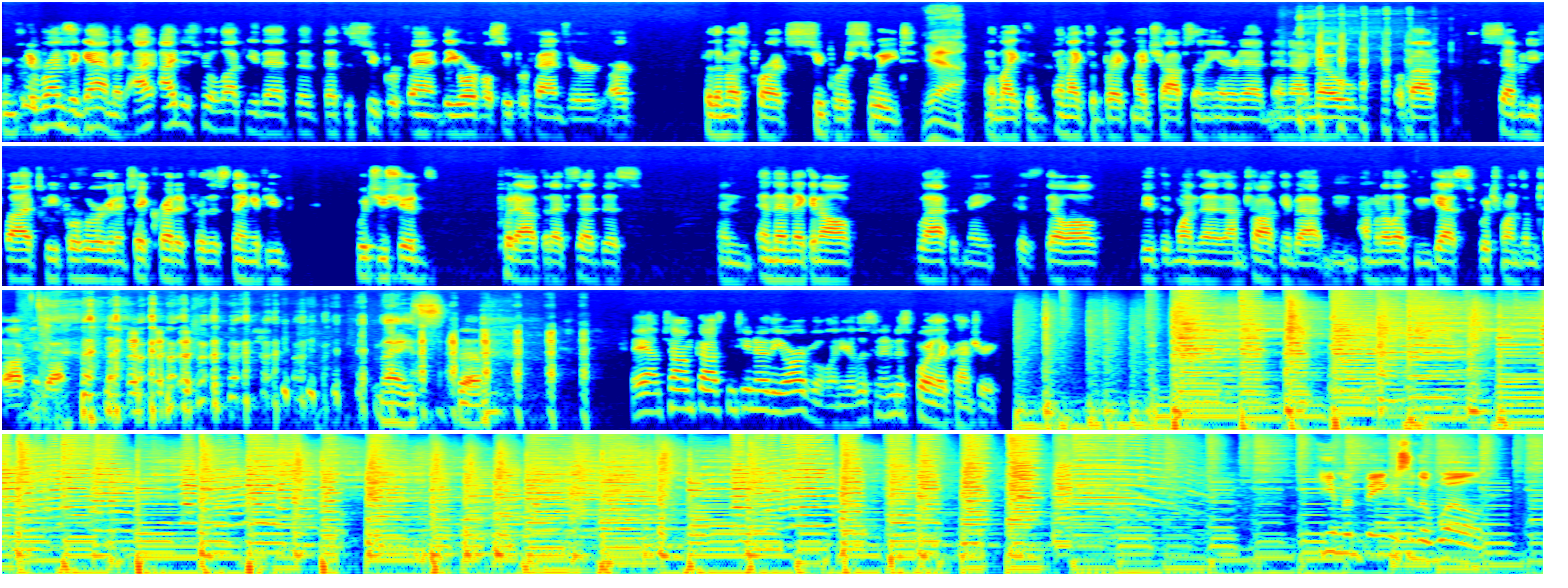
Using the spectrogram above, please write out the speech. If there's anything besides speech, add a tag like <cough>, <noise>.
it runs the gamut. I, I just feel lucky that the, that the super fan, the Orville super fans are, are for the most part super sweet Yeah. and like to and like to break my chops on the internet. And I know <laughs> about seventy five people who are going to take credit for this thing if you, which you should put out that I've said this, and and then they can all laugh at me because they'll all be the one that I'm talking about, and I'm going to let them guess which ones I'm talking about. <laughs> <laughs> nice. So, hey, I'm Tom Costantino the Orville, and you're listening to Spoiler Country. Human beings of the world,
